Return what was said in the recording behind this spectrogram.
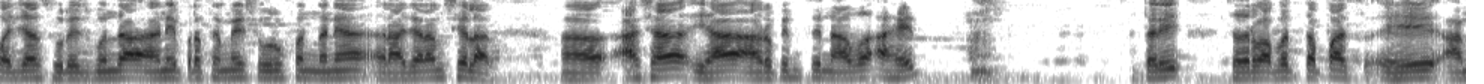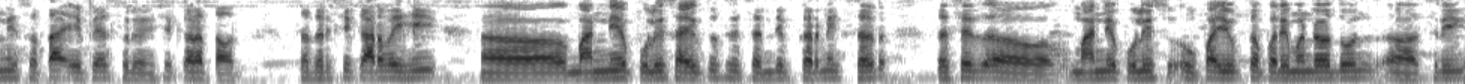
पजा सुरेश गुंजाळ आणि प्रथमेश उर्फ नन्या राजाराम शेलार अशा ह्या आरोपींचे नावं आहेत. तरी सदरबाबत तपास हे आम्ही स्वतः ए पी एस सूर्यवंशी करत आहोत. सदरची कारवाई ही माननीय पोलीस आयुक्त श्री संदीप कर्णिक सर तसेच अ, माननीय पोलीस उपायुक्त परिमंडळ दोन श्री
